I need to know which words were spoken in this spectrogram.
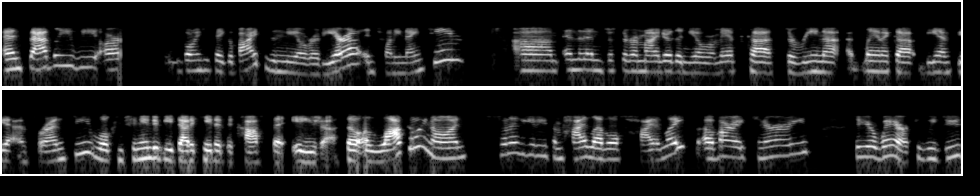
And sadly, we are going to say goodbye to the Neo Riviera in 2019. Um, and then just a reminder, the Neo Romantica, Serena, Atlantica, Valencia, and Firenze will continue to be dedicated to Costa Asia. So a lot going on. Just wanted to give you some high level highlights of our itineraries so you're aware because we do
